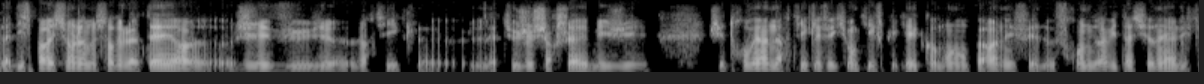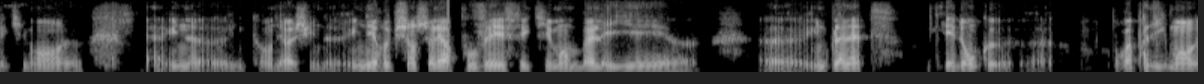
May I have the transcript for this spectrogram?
La disparition de l'atmosphère de la Terre, heu, j'ai vu, heu, l'article, heu, là-dessus, je cherchais, mais j'ai trouvé un article effectivement qui expliquait comment par un effet de fronde gravitationnelle, effectivement, une, une éruption solaire pouvait effectivement balayer, une planète. Et donc pratiquement,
